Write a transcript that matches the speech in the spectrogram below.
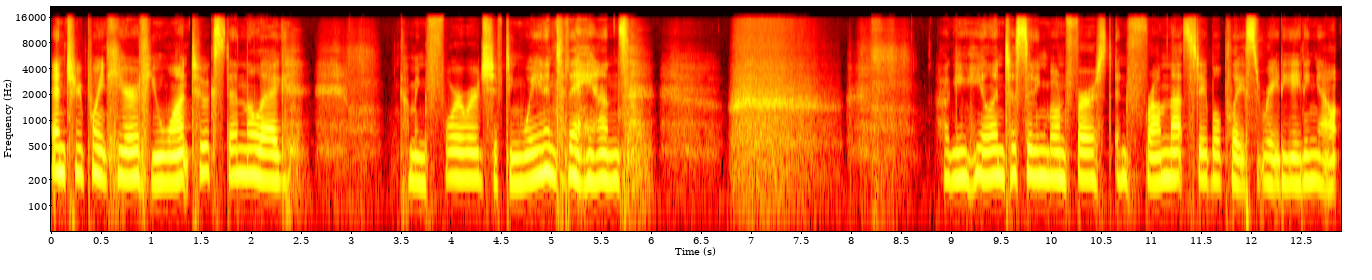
entry point here, if you want to extend the leg, coming forward, shifting weight into the hands. Hugging heel into sitting bone first, and from that stable place, radiating out.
